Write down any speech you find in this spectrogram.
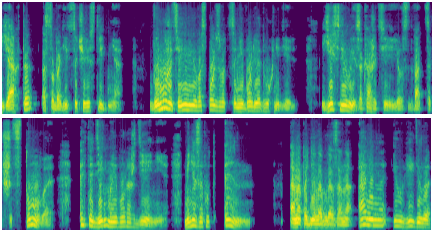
Яхта освободится через три дня. Вы можете ею воспользоваться не более двух недель. Если вы закажете ее с двадцать шестого, это день моего рождения. Меня зовут Энн. Она подняла глаза на Алина и увидела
